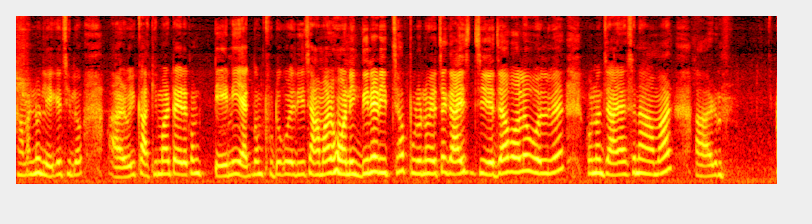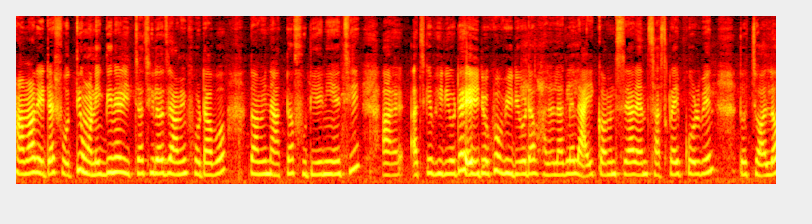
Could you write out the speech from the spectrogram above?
সামান্য লেগেছিল। আর ওই কাকিমাটা এরকম টেনে একদম ফুটো করে দিয়েছে, আমার অনেক দিনের ইচ্ছা পূরণ হয়েছে গাইস যে যা বলো বলবে, কোনো যায় আসে না আমার। আর আমার এটা সত্যি অনেক দিনের ইচ্ছা ছিল যে আমি ফোটাবো, তো আমি নাকটা ফুটিয়ে নিয়েছি। আর আজকে ভিডিওটা এইরকম, ভিডিওটা ভালো লাগলে like comment share and subscribe করবেন। তো চলো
